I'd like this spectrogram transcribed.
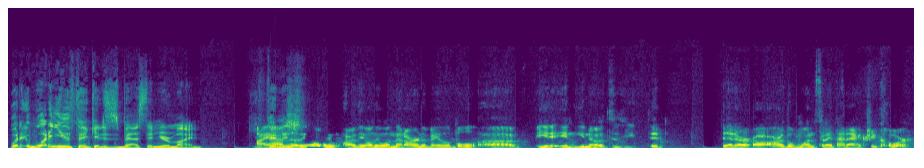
what what do you think is best in your mind? Ions are the only are the only one that aren't available uh, via in you know that that are are the ones that I've had to actually core.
